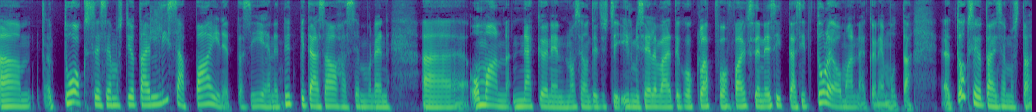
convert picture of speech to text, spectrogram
ähm, tuokse se semmoista jotain lisäpainetta siihen, että nyt pitää saada semmoinen äh, oman näköinen, no se on tietysti ilmiselvää, että kun Club for Five sen esittää, siitä tulee oman näköinen, mutta äh, tuokse se jotain semmoista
